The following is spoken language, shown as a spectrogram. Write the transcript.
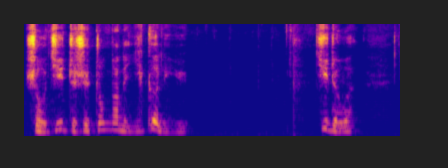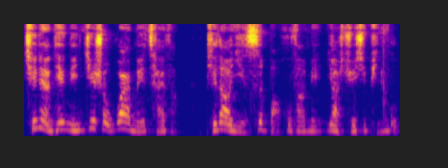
手机只是终端的一个领域。记者问：前两天您接受外媒采访，提到隐私保护方面要学习苹果，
